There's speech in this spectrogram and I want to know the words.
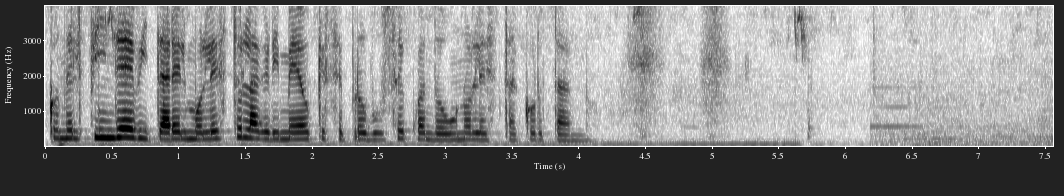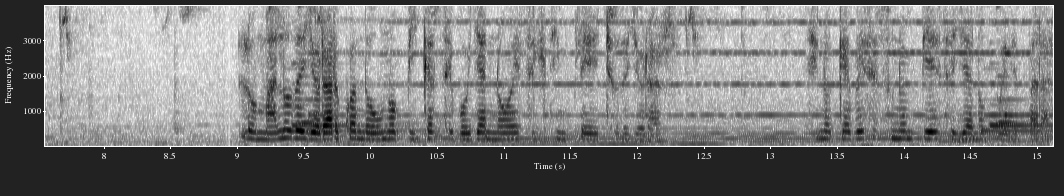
con el fin de evitar el molesto lagrimeo que se produce cuando uno le está cortando. Lo malo de llorar cuando uno pica cebolla no es el simple hecho de llorar, sino que a veces uno empieza y ya no puede parar.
